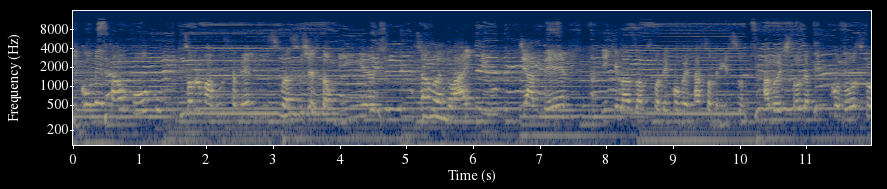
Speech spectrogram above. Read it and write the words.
e comentar um pouco sobre uma música belíssima, sugestão minha, Someone Like You, de Adele e que nós vamos poder conversar sobre isso a noite toda. Fique conosco,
